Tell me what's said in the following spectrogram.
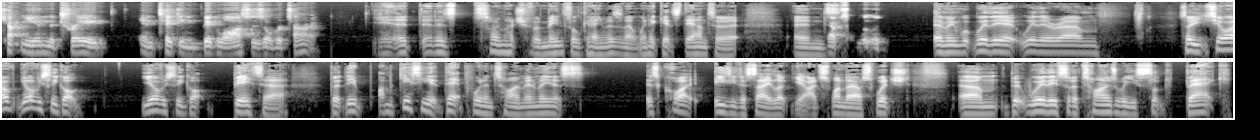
kept me in the trade and taking big losses over time. Yeah, it, it is so much of a mental game, isn't it? When it gets down to it, and absolutely. I mean, were there were there um, so so you obviously got you obviously got better, but I'm guessing at that point in time, and I mean it's it's quite easy to say, look, yeah, I just one day I switched, um, but were there sort of times where you slipped back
